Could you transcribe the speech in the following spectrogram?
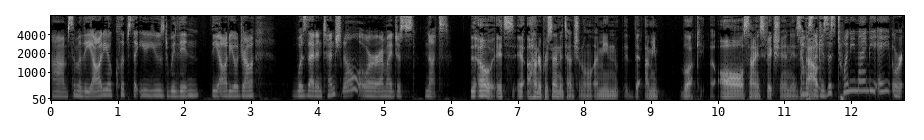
um, some of the audio clips that you used within the audio drama. Was that intentional, or am I just nuts? Oh, it's 100% intentional. I mean, th- I mean, look, all science fiction is I was about like, is this 2098 or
